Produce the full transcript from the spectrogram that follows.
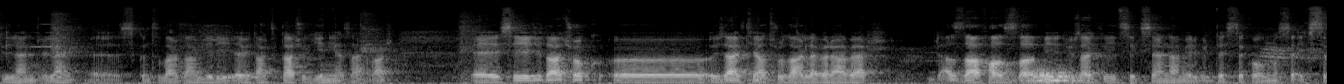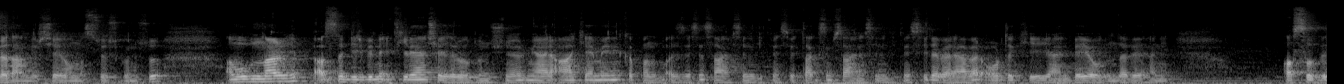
dillendirilen e, sıkıntılardan biriydi. Evet artık daha çok yeni yazar var. E, seyirci daha çok e, özel tiyatrolarla beraber biraz daha fazla bir özellikle 7-8 seneden beri bir destek olması, ekstradan bir şey olması söz konusu. Ama bunlar hep aslında birbirini etkileyen şeyler olduğunu düşünüyorum. Yani AKM'nin kapanıp Aziz'in sahnesinin gitmesi ve Taksim sahnesinin gitmesiyle beraber oradaki yani Beyoğlu'nda ve hani asıl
